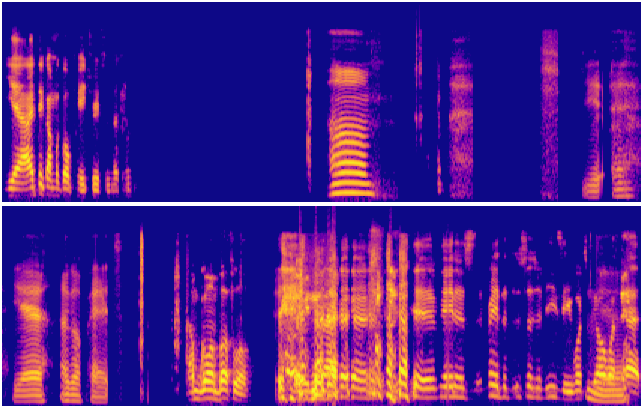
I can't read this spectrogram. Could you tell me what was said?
Yeah, I think I'm gonna go Patriots in this one. Um. Yeah, eh, yeah, I go Pats. I'm going Buffalo. we knew that. it made us it made the decision easy once we all went Yeah. that.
